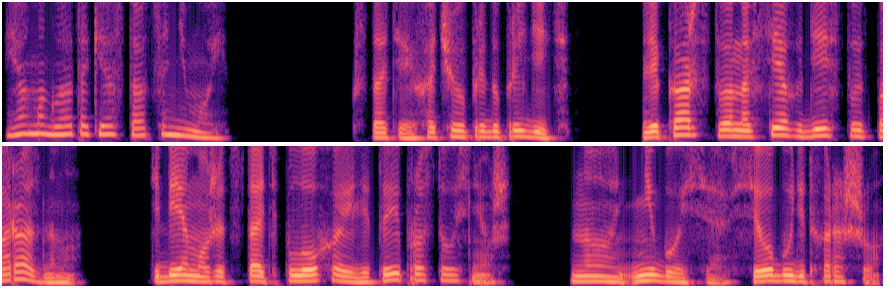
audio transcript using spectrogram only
я могла так и остаться немой. Кстати, хочу предупредить. Лекарства на всех действуют по-разному. Тебе может стать плохо или ты просто уснешь. Но не бойся, все будет хорошо.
